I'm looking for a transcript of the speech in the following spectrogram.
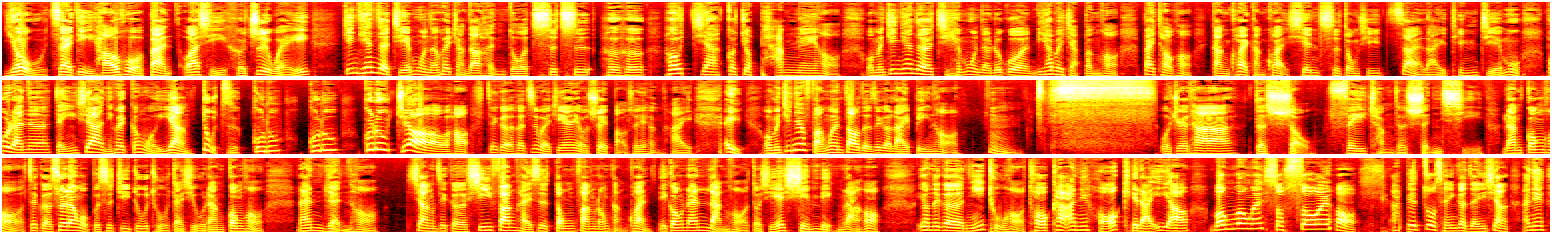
有在地好伙伴，我是何志伟。今天的节目呢，会讲到很多吃吃喝喝，好加个就胖哎哈。我们今天的节目呢，如果你还会加崩哈，拜托哈，赶快赶快先吃东西再来听节目，不然呢，等一下你会跟我一样肚子咕噜咕噜咕噜叫。好，这个何志伟今天有睡饱，所以很嗨。哎，我们今天访问到的这个来宾哈，嗯。我觉得他的手非常的神奇。蓝公吼，这个虽然我不是基督徒，但是我蓝公吼，蓝人吼，像这个西方还是东方拢赶快，一共咱人吼都是些先明啦吼，用那个泥土吼拖卡安尼好起来以后，嗡嗡的嗖嗖的吼，啊，变做成一个人像安尼。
